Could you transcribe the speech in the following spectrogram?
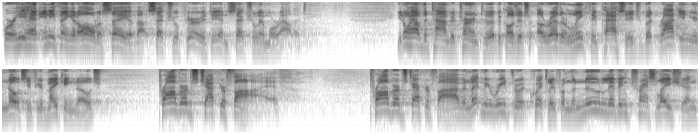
where he had anything at all to say about sexual purity and sexual immorality. You don't have the time to turn to it because it's a rather lengthy passage, but write in your notes if you're making notes Proverbs chapter 5. Proverbs chapter 5, and let me read through it quickly from the New Living Translation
